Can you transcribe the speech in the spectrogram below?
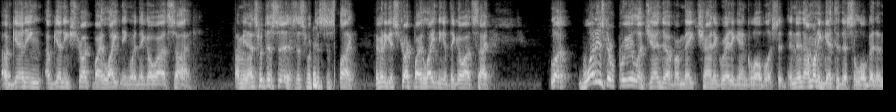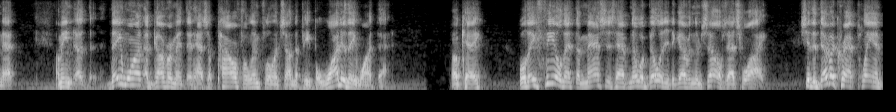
of getting of getting struck by lightning when they go outside. I mean, that's what this is. That's what this is like. They're going to get struck by lightning if they go outside. Look, what is the real agenda of a "Make China Great Again" globalist? And then I'm going to get to this a little bit in that. I mean, uh, they want a government that has a powerful influence on the people. Why do they want that? Okay. Well, they feel that the masses have no ability to govern themselves. That's why. See, the Democrat plan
